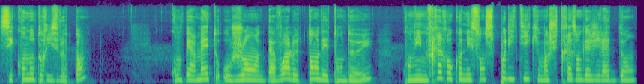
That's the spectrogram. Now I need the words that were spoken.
c'est qu'on autorise le temps, qu'on permette aux gens d'avoir le temps d'être en deuil, qu'on ait une vraie reconnaissance politique, et moi je suis très engagée là-dedans,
